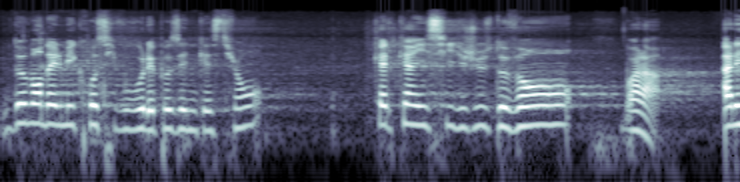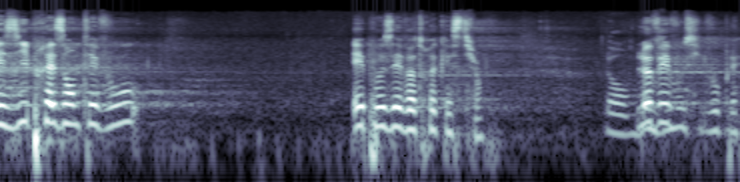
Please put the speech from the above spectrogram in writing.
Demandez le micro si vous voulez poser une question. Quelqu'un ici juste devant voilà. Allez-y, présentez-vous et posez votre question. Levez-vous, s'il vous plaît.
